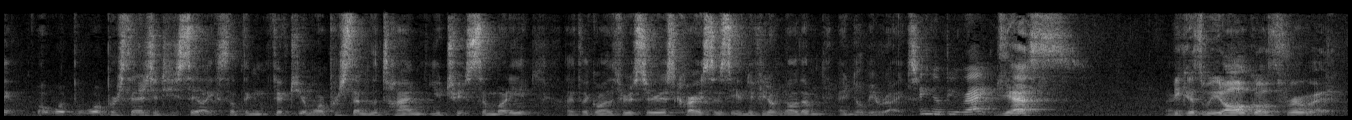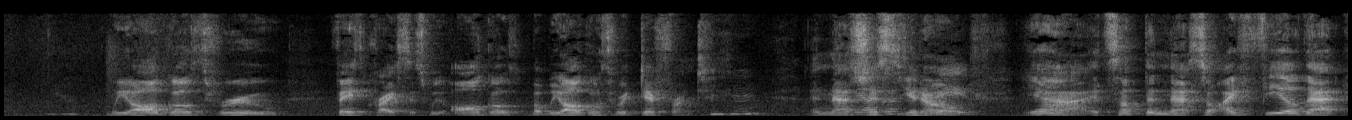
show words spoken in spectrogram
like, what, what what percentage did you say? Like something fifty or more percent of the time you treat somebody like they're going through a serious crisis, even if you don't know them, and you'll be right. And you'll be right. Yes, because we all go through it. Yeah. We all go through faith crisis. We all go, but we all go through it different. Mm-hmm. And that's We just you know, grief. yeah, it's something that. So I feel that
